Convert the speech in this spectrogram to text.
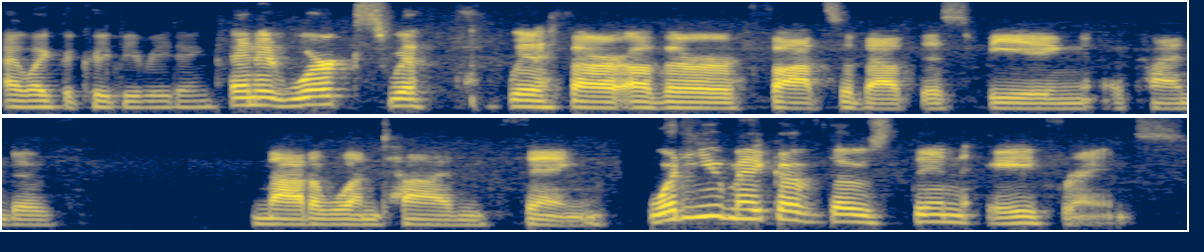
I like the creepy reading. And it works with with our other thoughts about this being a kind of not a one-time thing. What do you make of those thin A-frames?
